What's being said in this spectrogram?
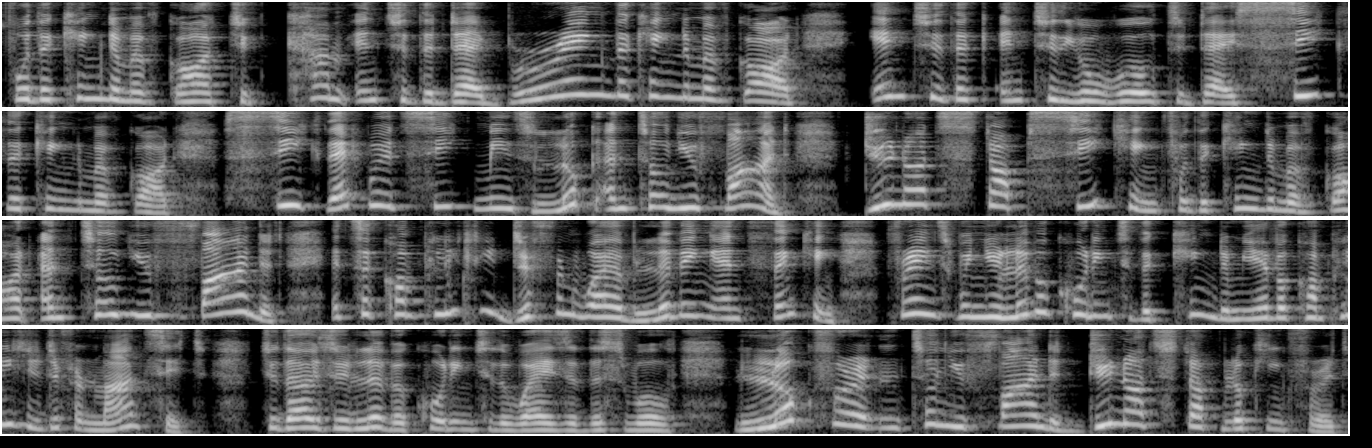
for the kingdom of God to come into the day. Bring the kingdom of God into the into your world today. Seek the kingdom of God. Seek. That word seek means look until you find. Do not stop seeking for the kingdom of God until you find it. It's a completely different way of living and thinking. Friends, when you live according to the kingdom, you have a completely different mindset to those who live according to the ways of this world. Look for it until you find it. Do not stop looking for it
